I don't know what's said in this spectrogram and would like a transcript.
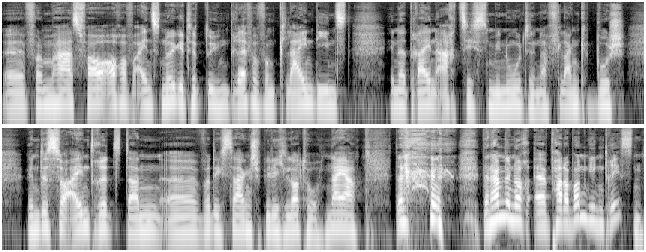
äh, vom HSV auch auf 1-0 getippt durch einen Treffer von Kleindienst in der 83. Minute nach Flanke Busch. Wenn das so eintritt, dann äh, würde ich sagen, spiele ich Lotto. Naja, dann, dann haben wir noch äh, Paderborn gegen Dresden.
